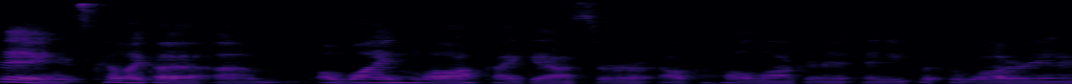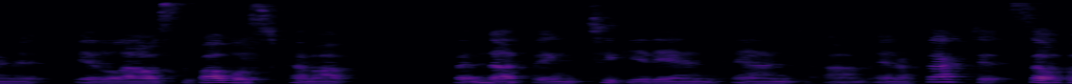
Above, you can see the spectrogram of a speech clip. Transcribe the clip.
thing, it's kind of like a, um, a wine lock, I guess, or alcohol lock in it, and you put the water in and it, it allows the bubbles to come up, but nothing to get in and, um, and affect it. So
